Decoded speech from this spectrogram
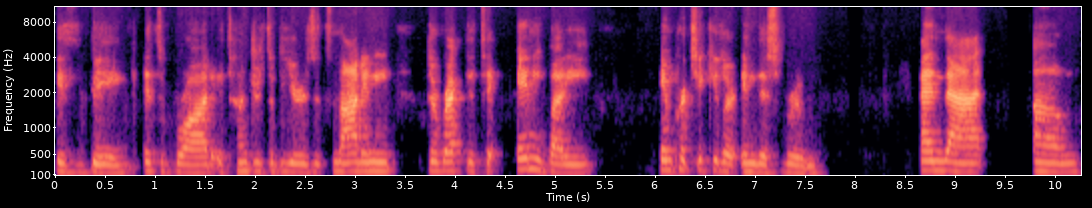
is big, it's broad, it's hundreds of years, it's not any directed to anybody in particular in this room. And that um,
